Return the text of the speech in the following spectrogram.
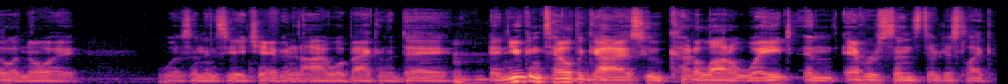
Illinois, was an NCAA champion at Iowa back in the day. And you can tell the guys who cut a lot of weight, and ever since they're just like,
